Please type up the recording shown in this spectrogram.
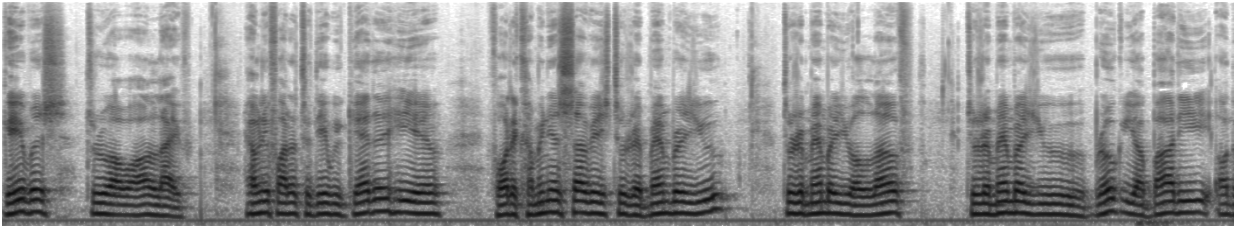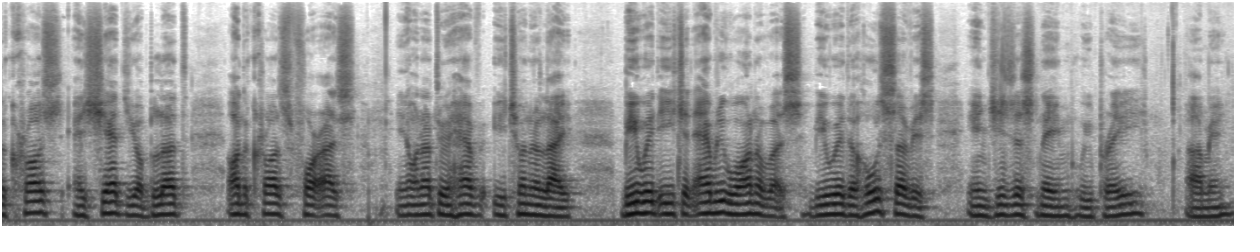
gave us throughout our life. Heavenly Father, today we gather here for the communion service to remember you to remember your love, to remember you broke your body on the cross and shed your blood on the cross for us in order to have eternal life. Be with each and every one of us. Be with the whole service. In Jesus' name we pray. Amen.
